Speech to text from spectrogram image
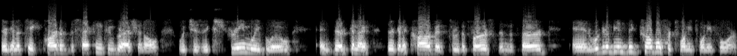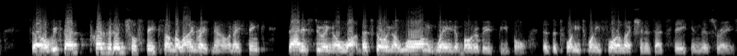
They're going to take part of the second congressional, which is extremely blue, and they're going to they're going to carve it through the first and the third, and we're going to be in big trouble for 2024. So we've got presidential stakes on the line right now, and I think that is doing a lot. That's going a long way to motivate people that the 2024 election is at stake in this race.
